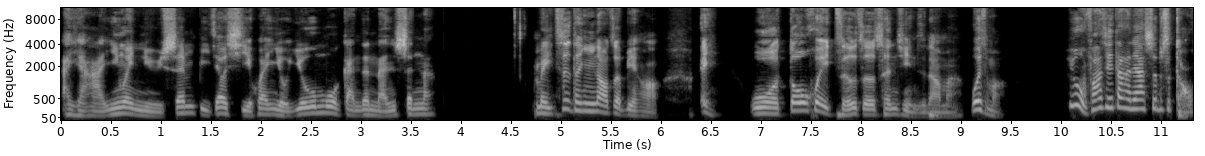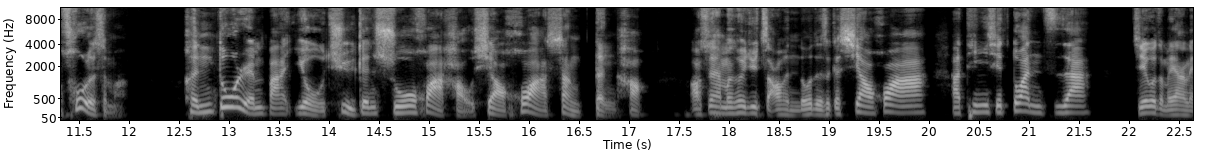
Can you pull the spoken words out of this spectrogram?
哎呀，因为女生比较喜欢有幽默感的男生呐。”每次听到这边哈，哎，我都会啧啧称奇，你知道吗？为什么？因为我发现大家是不是搞错了什么？很多人把有趣跟说话好笑画上等号啊，所以他们会去找很多的这个笑话啊，啊，听一些段子啊。结果怎么样呢？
